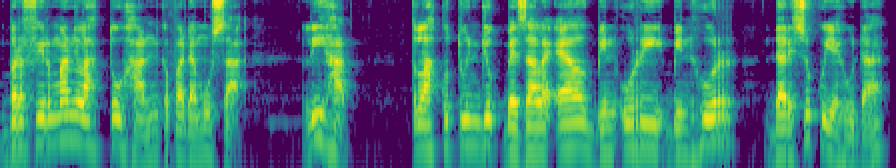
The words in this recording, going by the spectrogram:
Berfirmanlah Tuhan kepada Musa Lihat, telah kutunjuk Bezaleel bin Uri bin Hur dari suku Yehuda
